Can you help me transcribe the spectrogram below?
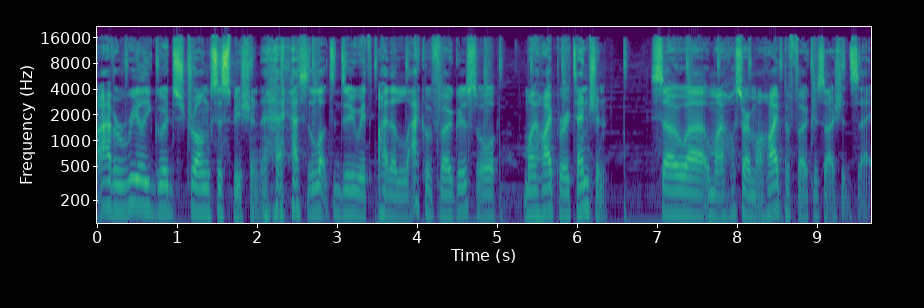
I have a really good, strong suspicion. It has a lot to do with either lack of focus or my hyperattention. So, uh, my sorry, my hyper focus, I should say.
